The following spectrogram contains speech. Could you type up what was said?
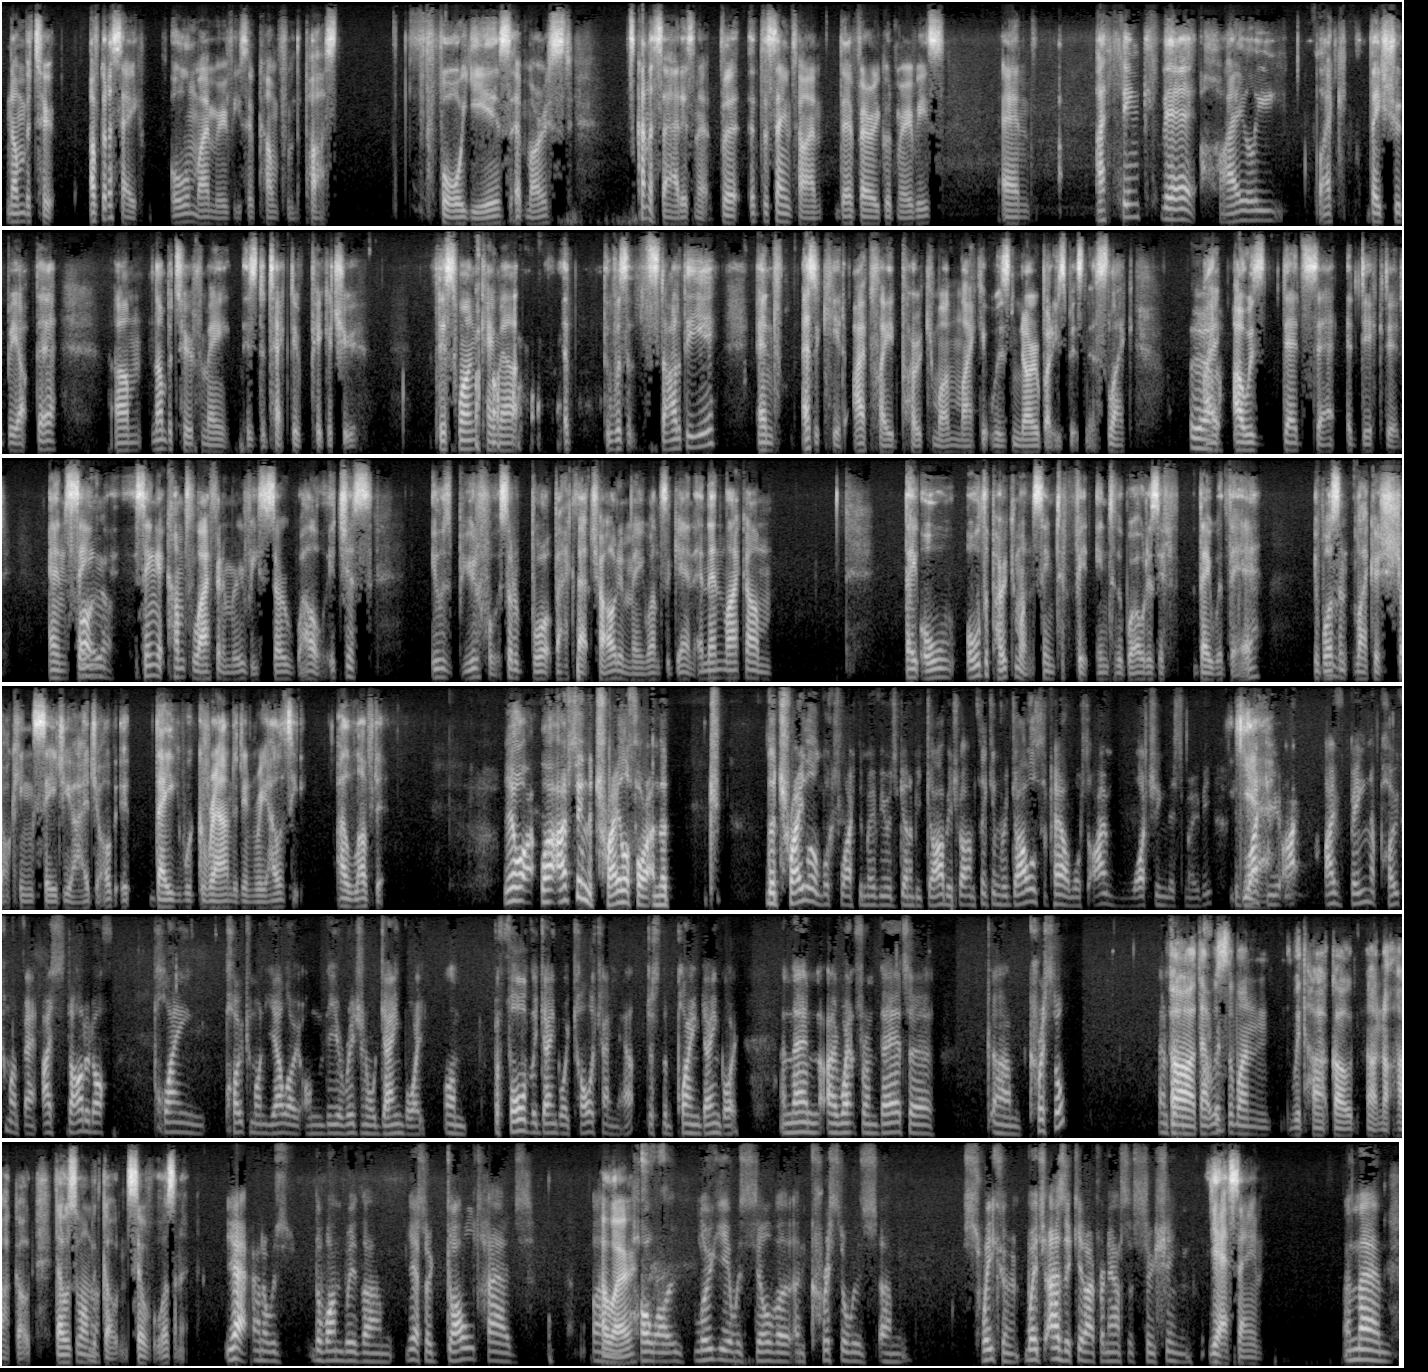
Number two, I've got to say, all my movies have come from the past four years at most. It's kind of sad, isn't it? But at the same time, they're very good movies. And I think they're highly, like, they should be up there. Um, number two for me is Detective Pikachu. This one came out, at, was at the start of the year. And as a kid, I played Pokemon like it was nobody's business. Like Yeah, I, I was dead set addicted, and seeing yeah. seeing it come to life in a movie so well, it just it was beautiful. It sort of brought back that child in me once again. And then like um, they all all the Pokemon seemed to fit into the world as if they were there. It wasn't like a shocking CGI job. It, they were grounded in reality. I loved it. yeah. Well, well, I've seen the trailer for it, and the tr- the trailer looks like the movie was going to be garbage. But I'm thinking, regardless of how it looks, I'm watching this movie. It's Yeah. like you. I, I've been a Pokemon fan. I started off playing Pokemon Yellow on the original Game Boy on before the Game Boy Color came out, just the plain Game Boy, and then I went from there to um, Crystal. And Oh, that was the one with heart gold. No, not heart gold. That was the one with gold and silver, wasn't it? yeah, and it was the one with um yeah. So Gold had um. Ho-Oh, Lugia was silver, and Crystal was um Suicune, which as a kid I pronounced as Sushin. Yeah, same. And then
